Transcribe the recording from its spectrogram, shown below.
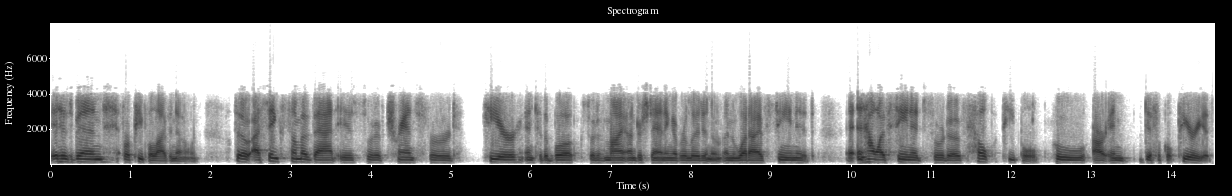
it has been for people I've known. So I think some of that is sort of transferred here into the book, sort of my understanding of religion and, what I've seen it and how I've seen it sort of help people who are in difficult periods.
